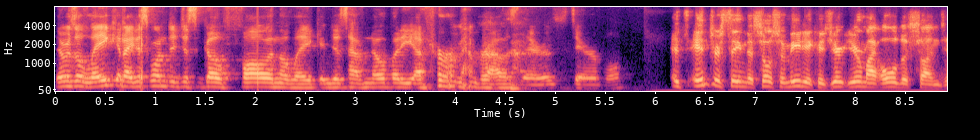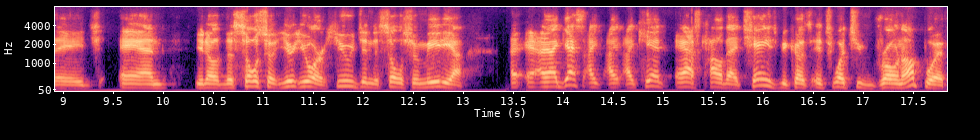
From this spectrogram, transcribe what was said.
There was a lake, and I just wanted to just go fall in the lake and just have nobody ever remember I was there. It was terrible. it's interesting the social media because you're you're my oldest son's age, and you know the social you you are huge into social media. And I guess I, I, I can't ask how that changed because it's what you've grown up with,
